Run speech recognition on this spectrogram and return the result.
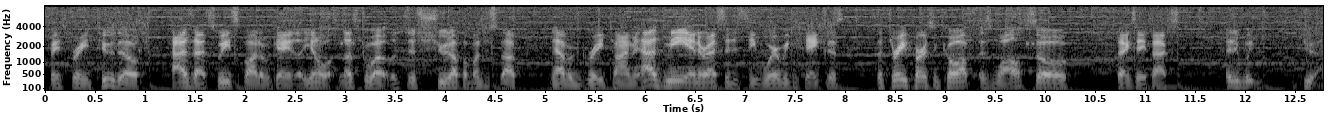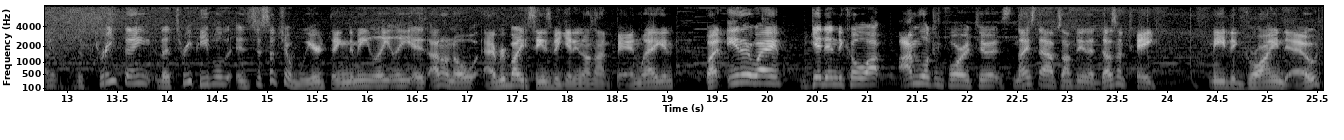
Space Marine 2 though has that sweet spot of okay, you know what? Let's go out. Let's just shoot up a bunch of stuff and have a great time. It has me interested to see where we can take this. The three-person co-op as well. So, thanks Apex. We, dude, the three thing, the three people, is just such a weird thing to me lately. It, I don't know. Everybody seems to be getting on that bandwagon. But either way, get into co-op. I'm looking forward to it. It's nice to have something that doesn't take me to grind out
